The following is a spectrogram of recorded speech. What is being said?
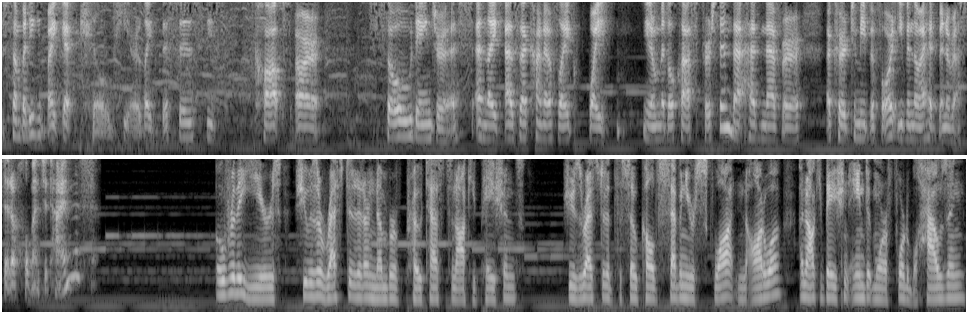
somebody might get killed here. Like this is these cops are so dangerous and like as a kind of like white you know middle class person that had never occurred to me before even though i had been arrested a whole bunch of times. Over the years she was arrested at a number of protests and occupations. She was arrested at the so-called seven year squat in ottawa an occupation aimed at more affordable housing.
